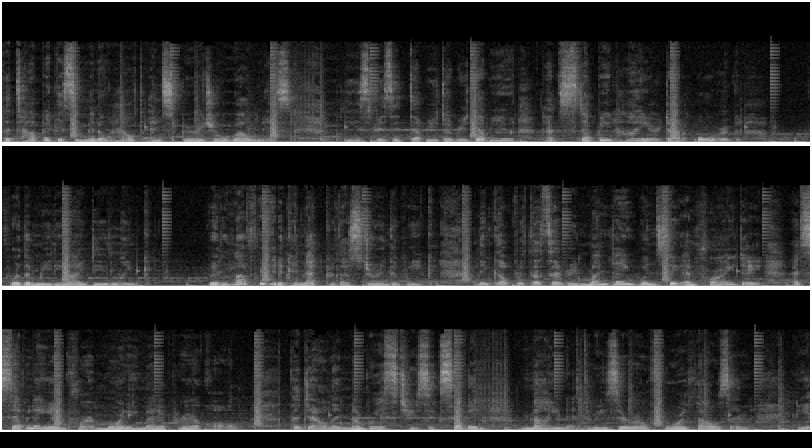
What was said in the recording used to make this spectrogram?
The topic is mental health and spiritual wellness. Please visit www.steppinghigher.org for the meeting ID link. We'd love for you to connect with us during the week. Link up with us every Monday, Wednesday, and Friday at 7 a.m. for a morning manna prayer call. The dial in number is 267 930 4000. The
